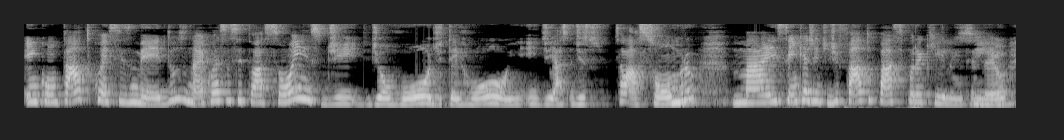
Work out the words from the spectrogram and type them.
em contato com esses medos, né, com essas situações de, de horror, de terror e, de, de, sei lá, assombro, mas sem que a gente de fato passe por aquilo, entendeu? Sim.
